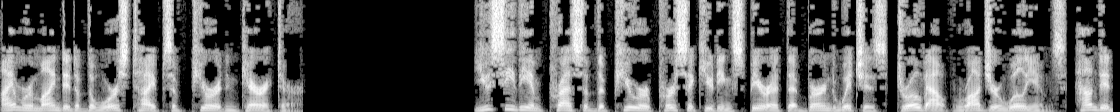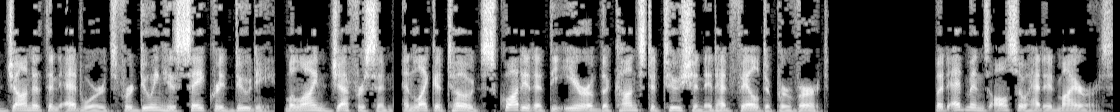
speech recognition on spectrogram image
I am reminded of the worst types of Puritan character. You see the impress of the purer persecuting spirit that burned witches, drove out Roger Williams, hounded Jonathan Edwards for doing his sacred duty, maligned Jefferson, and like a toad squatted at the ear of the Constitution it had failed to pervert." But Edmunds also had admirers.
